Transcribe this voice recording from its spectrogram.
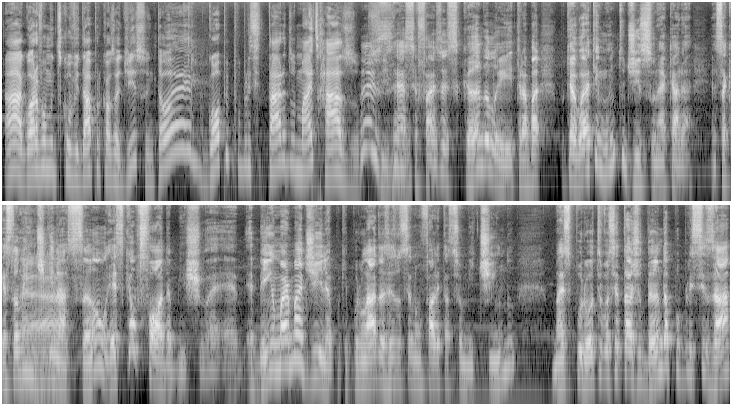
Ah, agora vamos desconvidar por causa disso? Então é golpe publicitário do mais raso. Pois possível, é, né? você faz o escândalo e trabalha. Porque agora tem muito disso, né, cara? Essa questão da É. indignação, esse que é o foda, bicho. É, é, é bem uma armadilha, porque por um lado, às vezes você não fala e tá se omitindo, mas por outro você tá ajudando a publicizar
